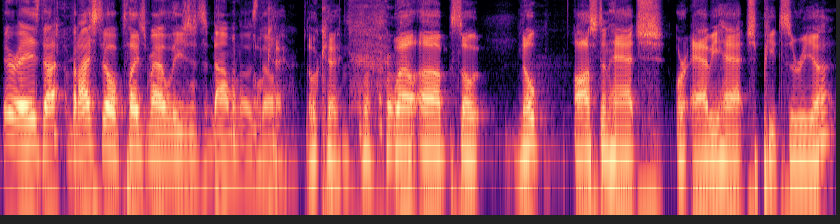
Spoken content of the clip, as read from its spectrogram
There is that, but I still pledge my allegiance to Domino's, though. Okay. Okay. well, uh, so nope. Austin Hatch or Abby Hatch Pizzeria.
